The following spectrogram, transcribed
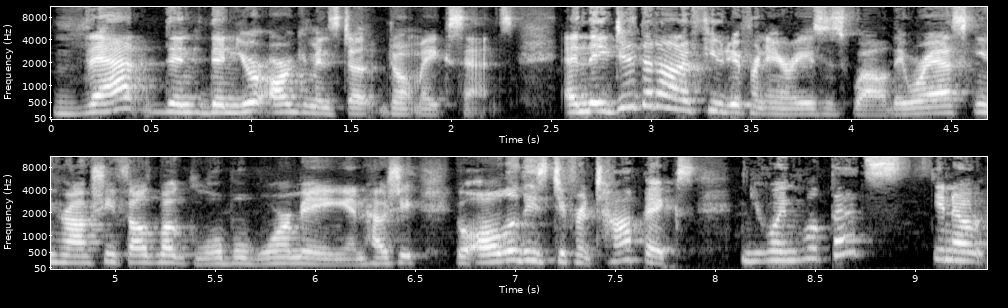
That then, then your arguments don't, don't, make sense. And they did that on a few different areas as well. They were asking her how she felt about global warming and how she, you know, all of these different topics. And you're going, well, that's, you know,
